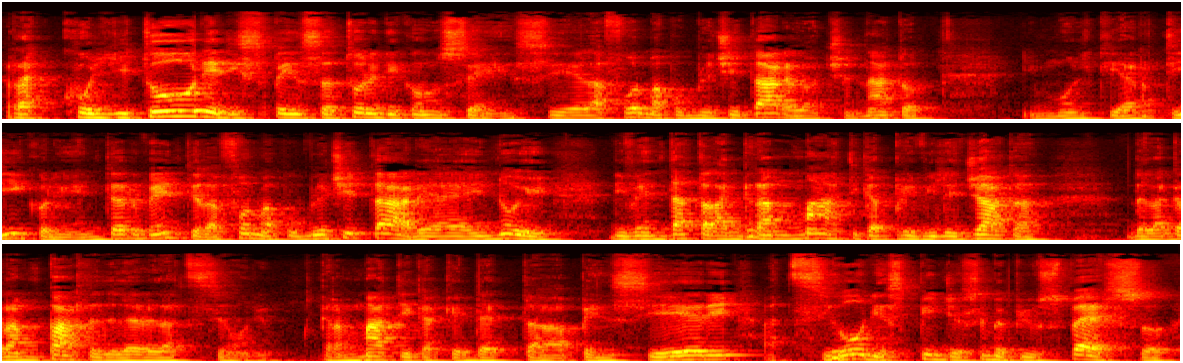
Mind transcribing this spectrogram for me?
raccoglitori e dispensatori di consensi e la forma pubblicitaria, l'ho accennato in molti articoli e interventi, la forma pubblicitaria è in noi diventata la grammatica privilegiata della gran parte delle relazioni grammatica che detta pensieri, azioni e spinge sempre più spesso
